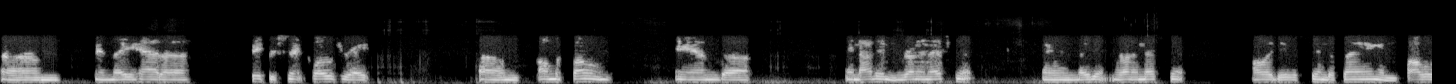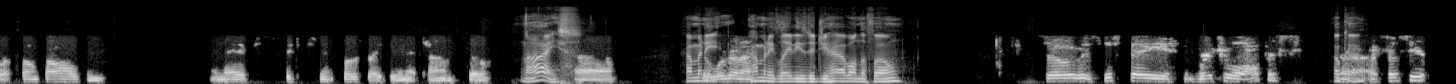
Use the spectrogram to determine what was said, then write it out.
um, and they had a 50% close rate um, on the phone, and uh, and I didn't run an estimate, and they didn't run an estimate. All they did was send a thing and follow up phone calls, and and they had 50% close rate during that time. So Nice. uh, how many we're gonna- how many ladies did you have on the phone? So it was just a virtual office Okay. uh, associates.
